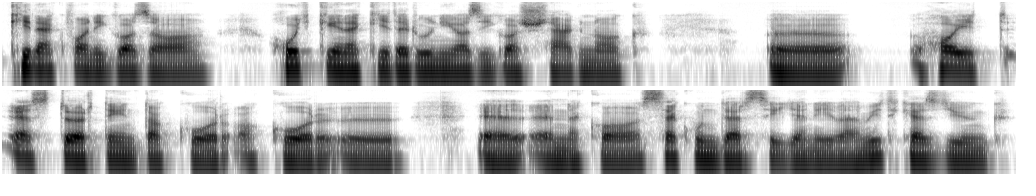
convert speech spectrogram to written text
kinek van igaza, hogy kéne kiderülni az igazságnak, ha itt ez történt, akkor, akkor e, ennek a szekunder szégyenével mit kezdjünk,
